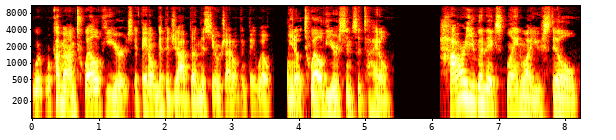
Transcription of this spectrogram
we're, we're coming on 12 years. If they don't get the job done this year, which I don't think they will, you know, 12 years since the title. How are you going to explain why you still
